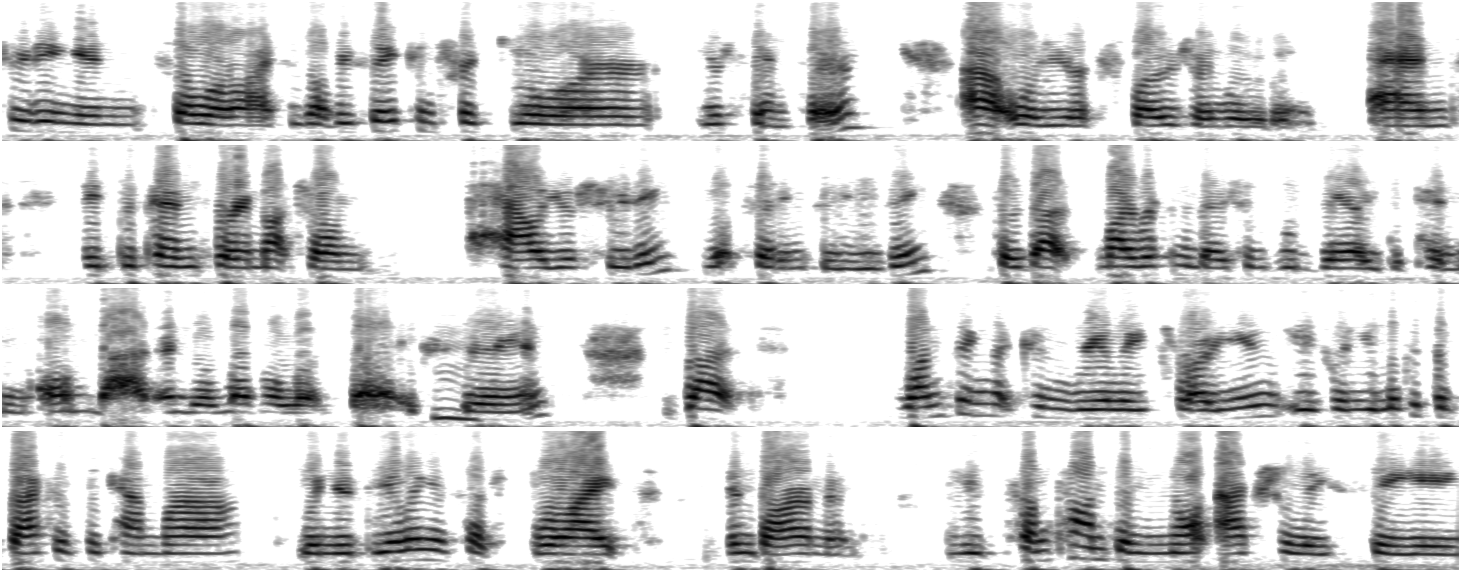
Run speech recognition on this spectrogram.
shooting in snow or ice is obviously it can trick your your sensor uh, or your exposure reading, and it depends very much on how you're shooting, what settings you're using. So that my recommendations would vary depending on that and your level of uh, hmm. experience. Mm. But one thing that can really throw you is when you look at the back of the camera, when you're dealing in such bright environments, you sometimes are not actually seeing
